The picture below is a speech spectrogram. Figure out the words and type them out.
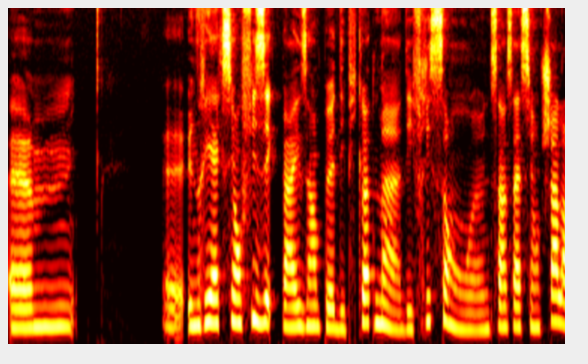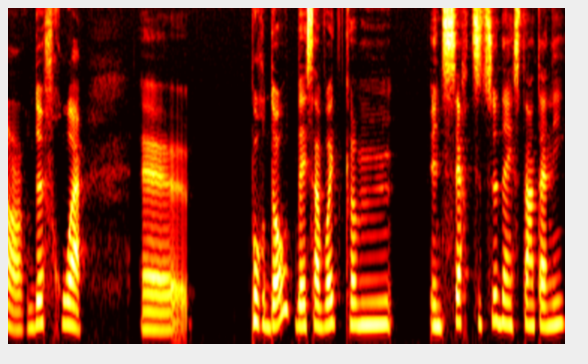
euh, euh, une réaction physique, par exemple des picotements, des frissons, une sensation de chaleur, de froid. Pour d'autres, ben, ça va être comme une certitude instantanée.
